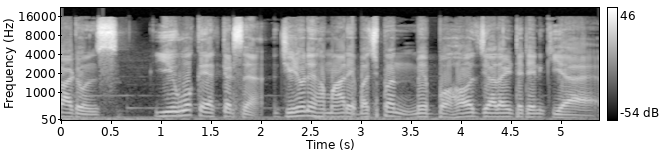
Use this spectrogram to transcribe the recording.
कार्टून्स ये वो कैरेक्टर्स हैं जिन्होंने हमारे बचपन में बहुत ज़्यादा इंटरटेन किया है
